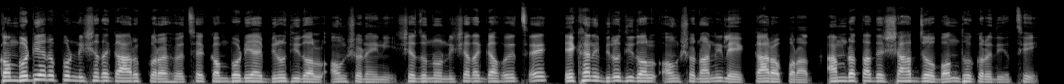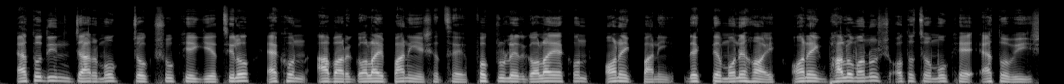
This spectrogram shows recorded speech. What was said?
কম্বোডিয়ার ওপর নিষেধাজ্ঞা আরোপ করা হয়েছে। কম্বোডিয়ায় বিরোধী দল অংশ নেয়নি। সেজন্য নিষেধাজ্ঞা হয়েছে, এখানে বিরোধী দল অংশ না নিলে কার অপরাধ? আমরা তাদের সাহায্য বন্ধ করে দিয়েছি। এতদিন যার মুখ চোখ শুকিয়ে গিয়েছিল, এখন আবার গলায় পানি এসেছে। ফখরুলের গলায় এখন অনেক পানি। দেখতে মনে হয়, অনেক ভালো মানুষ, অথচ মুখে এত বিষ।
